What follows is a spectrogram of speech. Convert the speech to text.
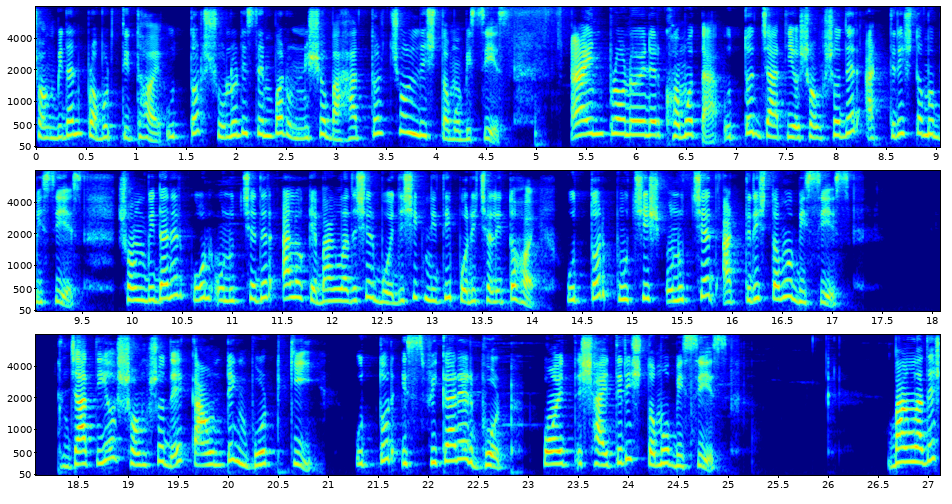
সংবিধান প্রবর্তিত হয়? উত্তর, ষোলো ডিসেম্বর উনিশশো বাহাত্তর, চল্লিশতম বিসিএস। আইন প্রণয়নের ক্ষমতা উত্তর জাতীয় সংসদের আটত্রিশতম বিসিএস। সংবিধানের কোন অনুচ্ছেদের আলোকে বাংলাদেশের বৈদেশিক নীতি পরিচালিত হয়? উত্তর পঁচিশ অনুচ্ছেদ আটত্রিশতম বিসিএস। জাতীয় সংসদে কাউন্টিং ভোট কি? উত্তর স্পিকারের ভোট সাঁত্রিশতম বিসিএস। বাংলাদেশ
